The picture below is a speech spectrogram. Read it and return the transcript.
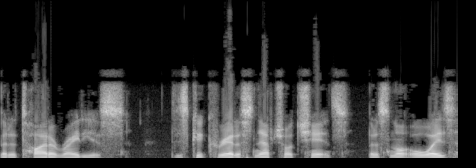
but a tighter radius. This could create a snapshot chance, but it's not always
